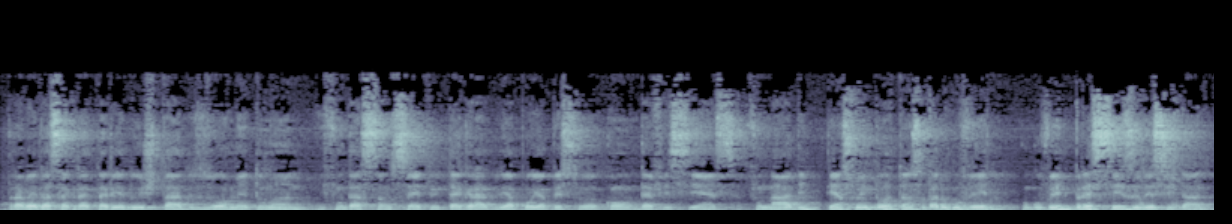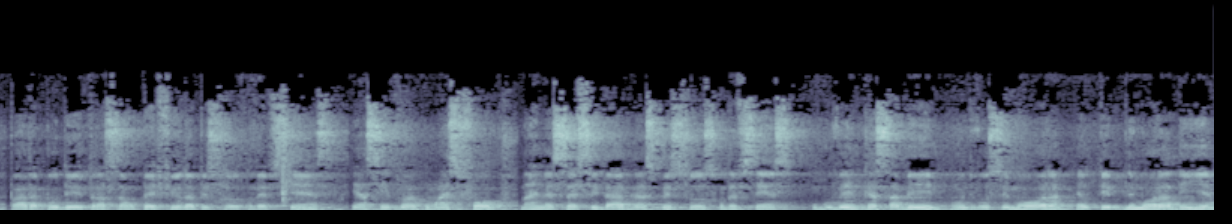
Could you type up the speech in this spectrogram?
através da Secretaria do Estado de Desenvolvimento Humano e Fundação Centro Integrado de Apoio à Pessoa com Deficiência, FUNAD, tem a sua importância para o governo. O governo precisa desses dados para poder traçar um perfil da pessoa com deficiência e assim atuar com mais foco nas necessidades das pessoas com deficiência. O governo quer saber onde você mora, é o tipo de moradia,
